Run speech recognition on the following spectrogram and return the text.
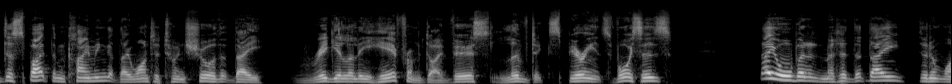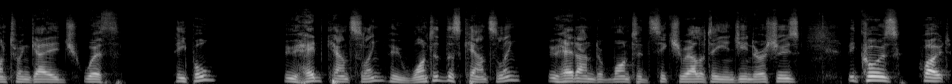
despite them claiming that they wanted to ensure that they regularly hear from diverse lived experience voices, they all but admitted that they didn't want to engage with people who had counselling, who wanted this counselling, who had unwanted sexuality and gender issues, because, quote,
